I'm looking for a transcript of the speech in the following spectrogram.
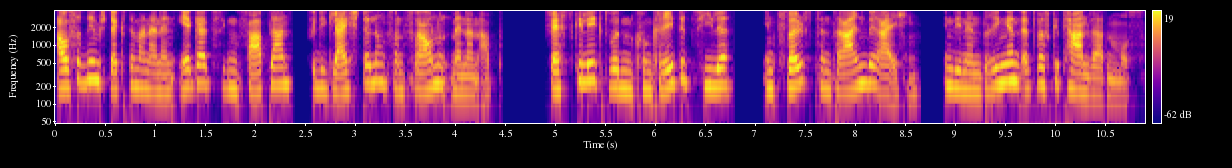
Außerdem steckte man einen ehrgeizigen Fahrplan für die Gleichstellung von Frauen und Männern ab. Festgelegt wurden konkrete Ziele in zwölf zentralen Bereichen, in denen dringend etwas getan werden muss.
